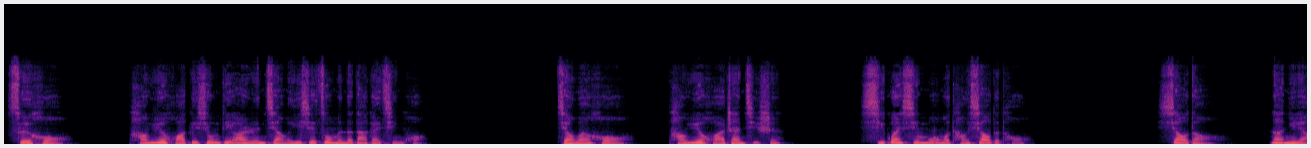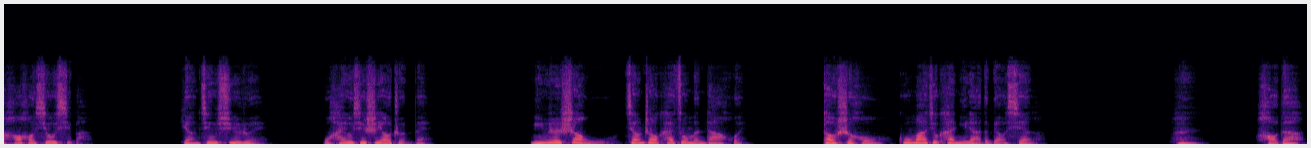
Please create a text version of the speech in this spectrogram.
随后，唐月华给兄弟二人讲了一些宗门的大概情况。讲完后，唐月华站起身，习惯性摸摸唐潇的头，笑道：“那你俩好好休息吧，养精蓄锐。我还有些事要准备。”明日上午将召开宗门大会，到时候姑妈就看你俩的表现了。嗯，好的，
